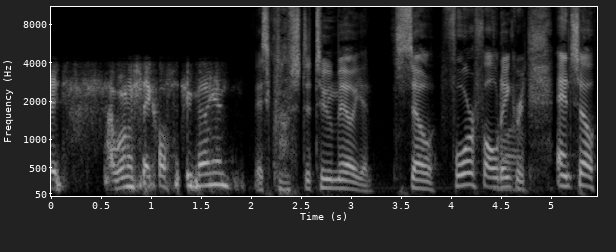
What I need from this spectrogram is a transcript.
It's, I want to say close to 2 million. It's close to 2 million. So fourfold wow. increase, and so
